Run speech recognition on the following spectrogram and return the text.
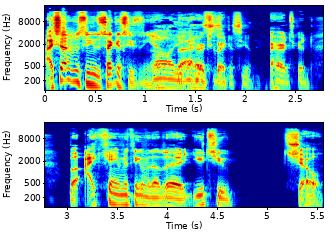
I still haven't seen the second season yet. oh, but I heard it's great. Second season. I heard it's good, but I can't even think of another YouTube show.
